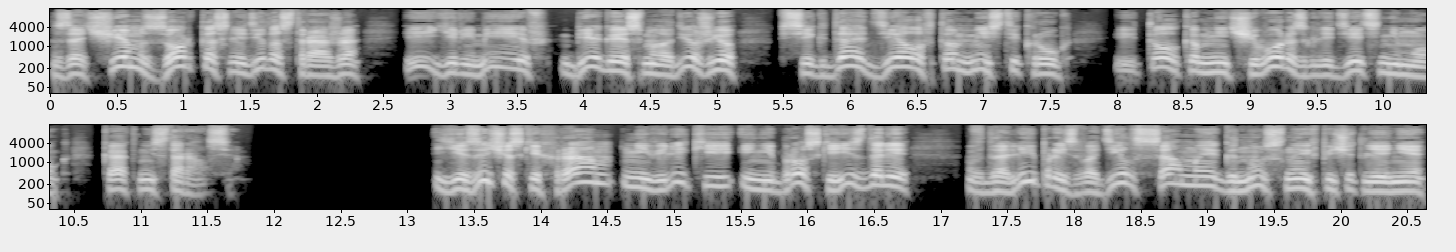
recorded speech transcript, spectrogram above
Зачем зорко следила стража, и Еремеев, бегая с молодежью, всегда делал в том месте круг и толком ничего разглядеть не мог, как ни старался. Языческий храм, невеликий и неброский издали, вдали производил самые гнусные впечатления,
